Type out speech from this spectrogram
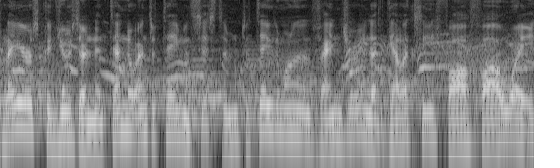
Players could use their Nintendo Entertainment System to take them on an adventure in that galaxy far far away.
